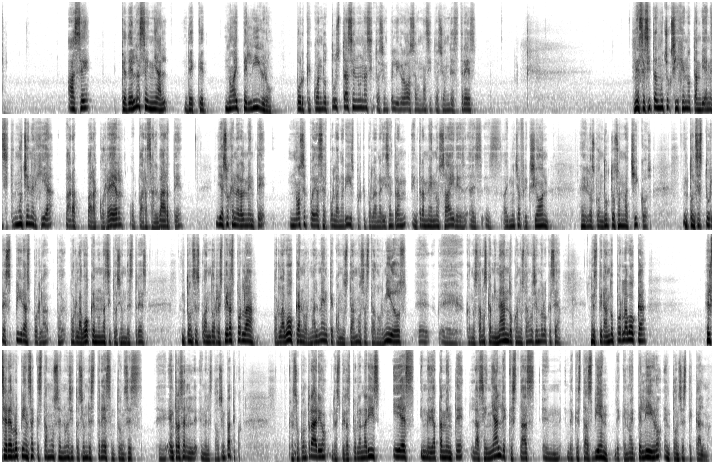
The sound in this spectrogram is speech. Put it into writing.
hace que dé la señal de que no hay peligro, porque cuando tú estás en una situación peligrosa, una situación de estrés, necesitas mucho oxígeno también, necesitas mucha energía para, para correr o para salvarte. Y eso generalmente no se puede hacer por la nariz, porque por la nariz entra, entra menos aire, hay mucha fricción, eh, los conductos son más chicos. Entonces tú respiras por la, por, la boca en una situación de estrés. Entonces cuando respiras por la, por la boca normalmente cuando estamos hasta dormidos, eh, eh, cuando estamos caminando, cuando estamos haciendo lo que sea, respirando por la boca, el cerebro piensa que estamos en una situación de estrés, entonces eh, entras en el, estado simpático. Caso contrario, respiras por la nariz y es inmediatamente la señal de que estás, de que estás bien, de que no hay peligro, entonces te calma.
